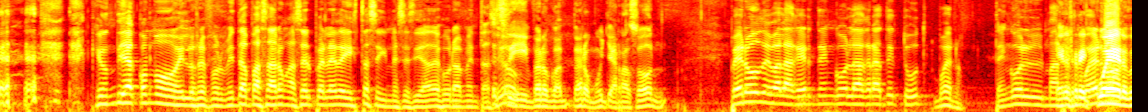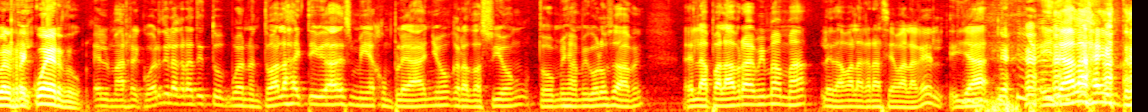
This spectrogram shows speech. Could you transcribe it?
que un día como hoy los reformistas pasaron a ser PLDistas sin necesidad de juramentación. Sí, pero, pero mucha razón. Pero de Balaguer tengo la gratitud, bueno, tengo el más El recuerdo, el el- recuerdo. El más recuerdo y la gratitud, bueno, en todas las actividades mías, cumpleaños, graduación, todos mis amigos lo saben, en la palabra de mi mamá le daba la gracia a Balaguer. Y ya, y ya la gente,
